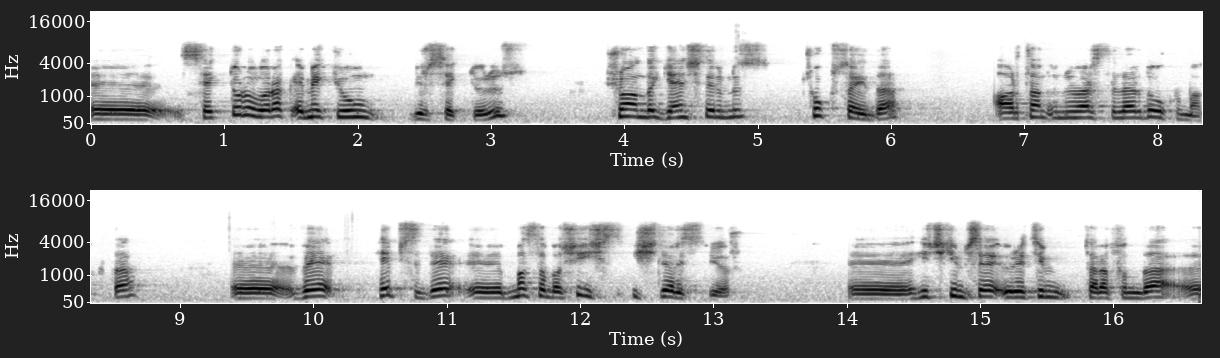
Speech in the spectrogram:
E, sektör olarak emek yoğun bir sektörüz. Şu anda gençlerimiz çok sayıda artan üniversitelerde okumakta e, ve hepsi de e, masa başı iş, işler istiyor. E, hiç kimse üretim tarafında e,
